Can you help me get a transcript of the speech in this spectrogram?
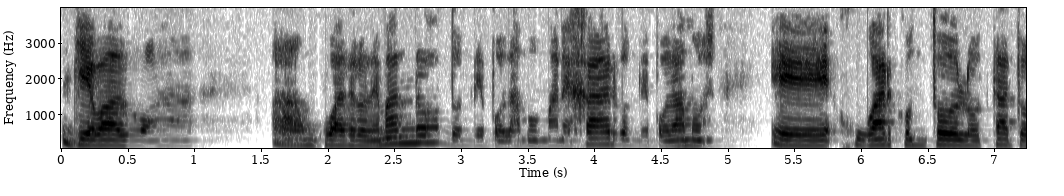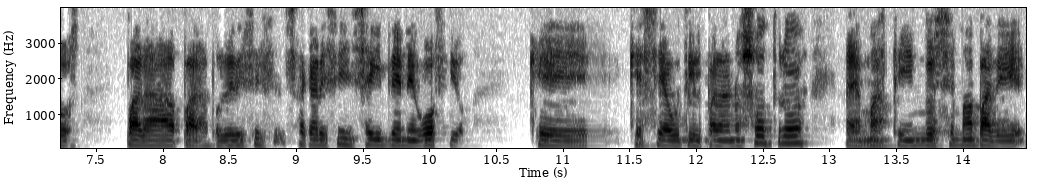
llevado a, un cuadro de mando donde podamos manejar, donde podamos eh, jugar con todos los datos para, poder sacar ese insight de negocio que, que sea útil para nosotros, además teniendo ese mapa de,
